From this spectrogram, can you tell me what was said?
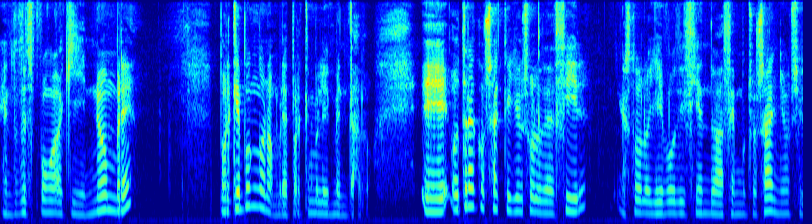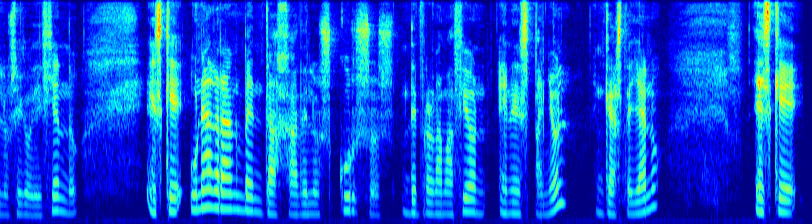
Entonces pongo aquí nombre ¿Por qué pongo nombre? Porque me lo he inventado. Eh, otra cosa que yo suelo decir, esto lo llevo diciendo hace muchos años y lo sigo diciendo, es que una gran ventaja de los cursos de programación en español, castellano, es que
